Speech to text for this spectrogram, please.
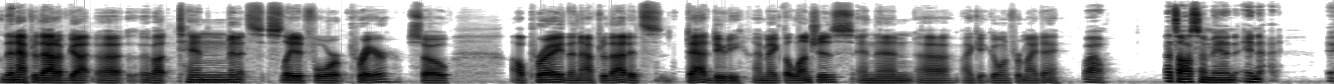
Then after that, I've got uh, about 10 minutes slated for prayer. So I'll pray. Then after that, it's dad duty. I make the lunches, and then uh, I get going for my day. Wow, that's awesome, man. And uh,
